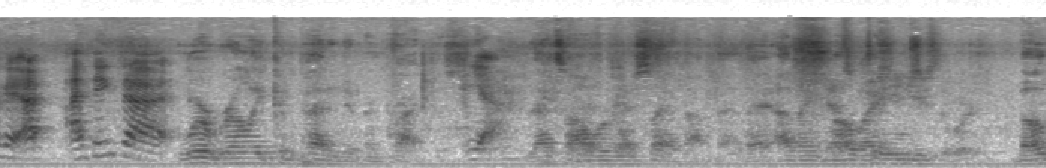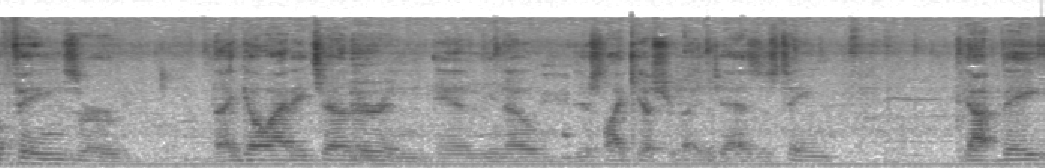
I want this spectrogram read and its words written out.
Okay, I, I think that We're really competitive in practice. Yeah. That's all we're gonna say about that. That- I think That's both why teams, use the word. both teams are, they go at each other and, and, you know, just like yesterday, Jazz's team got beat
